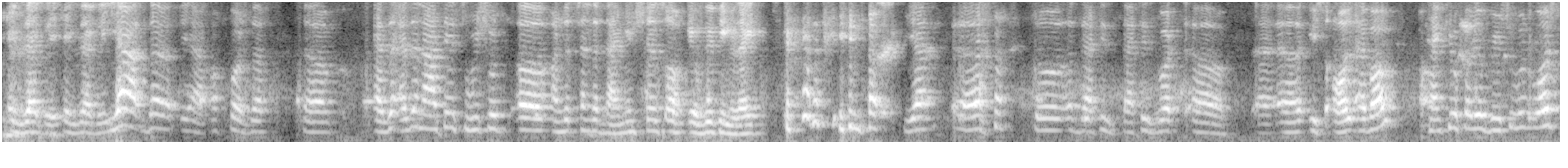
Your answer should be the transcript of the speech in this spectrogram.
Exactly, exactly. Yeah, the yeah, of course. The uh, as a, as an artist, we should uh, understand the dimensions of everything, right? The- yeah. Uh, so that is that is what uh, uh, it's all about. Thank you for your beautiful words.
